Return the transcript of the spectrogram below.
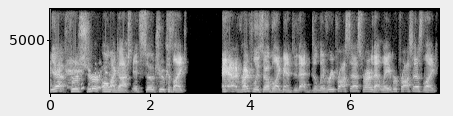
yeah, for sure. Oh my gosh, it's so true. Because like, and rightfully so. But like, man, do that delivery process, right, or that labor process, like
